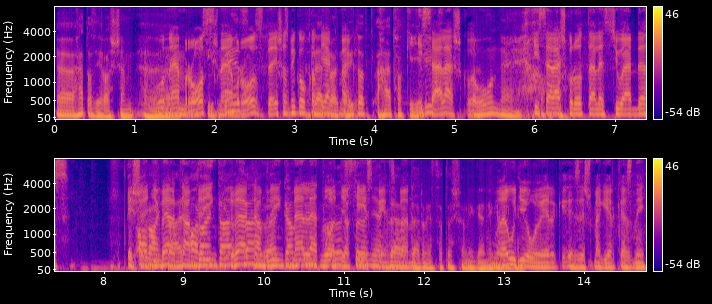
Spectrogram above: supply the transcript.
Uh, hát azért az sem Ó, nem rossz, kis nem pénz. rossz, de és azt mikor kapják meg? Vitat, hát ha kérik. Kiszálláskor? Ó, ne. Kiszálláskor ott áll egy stewardess, és egy welcome drink, aranytálcán, welcome drink welcome mellett drink, adja vörös szőnyegtel, készpénzben. Természetesen, igen. igen, Mert úgy igen. jó érzés megérkezni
